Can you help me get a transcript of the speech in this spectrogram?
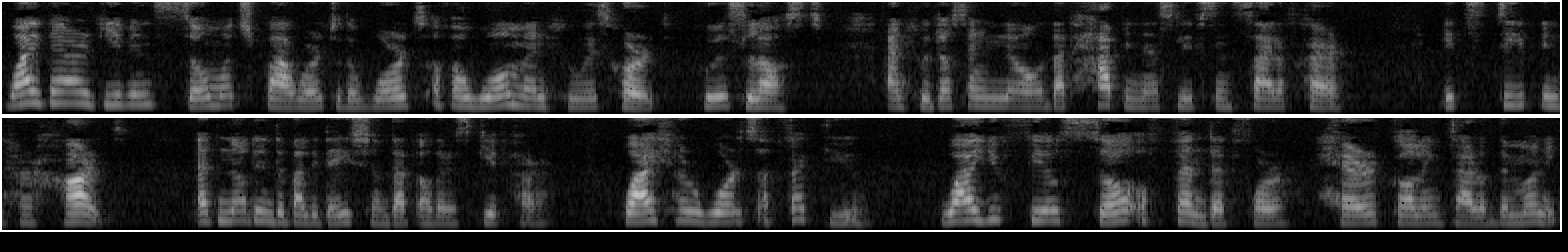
Why they are giving so much power to the words of a woman who is hurt, who is lost, and who doesn't know that happiness lives inside of her. It's deep in her heart and not in the validation that others give her. Why her words affect you. Why you feel so offended for her calling tarot demonic.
